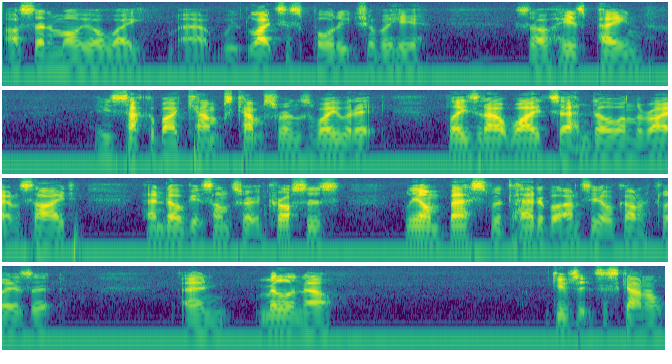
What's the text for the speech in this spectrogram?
I'll send them all your way. Uh, we'd like to support each other here. So here's Payne. He's tackled by Camps. Camps runs away with it. Plays it out wide to Hendo on the right hand side. Hendo gets onto it and crosses. Leon Best with the header, but Anthony O'Connor clears it. And Miller now gives it to Scannell.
